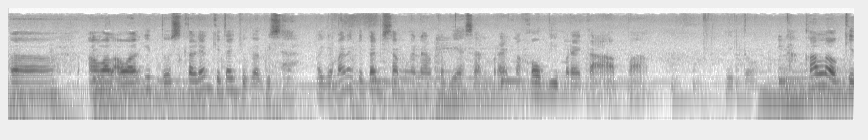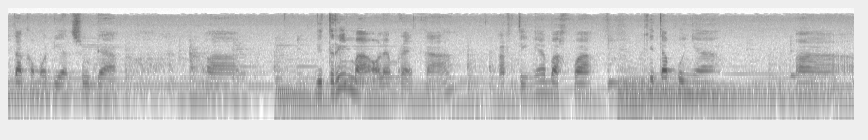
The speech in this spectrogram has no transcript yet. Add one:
uh, awal-awal itu sekalian kita juga bisa bagaimana kita bisa mengenal kebiasaan mereka hobi mereka apa gitu. Nah kalau kita kemudian sudah uh, diterima oleh mereka artinya bahwa kita punya uh,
